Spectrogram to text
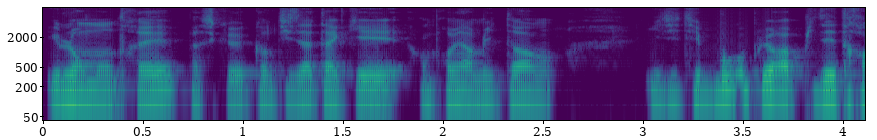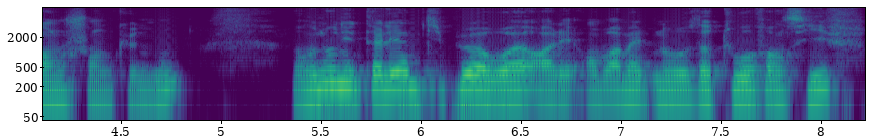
Ils l'ont montré, parce que quand ils attaquaient en première mi-temps, ils étaient beaucoup plus rapides et tranchants que nous. Donc nous, on est allé un petit peu à voir, allez, on va mettre nos atouts offensifs,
